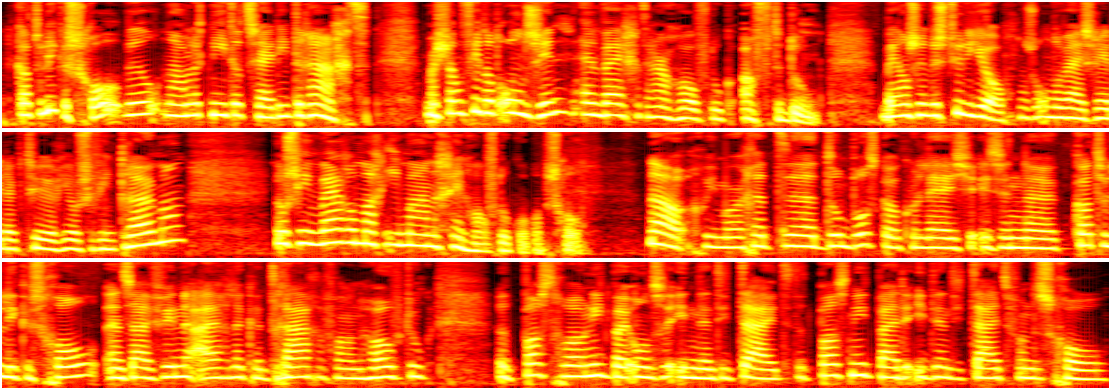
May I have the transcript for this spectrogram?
De katholieke school wil namelijk niet dat zij die draagt. Marchan vindt dat onzin en weigert haar hoofddoek af te doen. Bij ons in de studio onze onderwijsredacteur Josephine Truiman... Josien, waarom mag Imane geen hoofddoek op op school? Nou, goedemorgen. Het uh, Don Bosco College is een uh, katholieke school. En zij vinden eigenlijk het dragen van een hoofddoek... dat past gewoon niet bij onze identiteit. Dat past niet bij de identiteit van de school.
